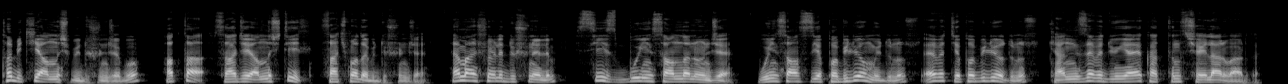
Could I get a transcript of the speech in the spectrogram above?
Tabii ki yanlış bir düşünce bu. Hatta sadece yanlış değil, saçma da bir düşünce. Hemen şöyle düşünelim. Siz bu insandan önce bu insansız yapabiliyor muydunuz? Evet yapabiliyordunuz. Kendinize ve dünyaya kattığınız şeyler vardı.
